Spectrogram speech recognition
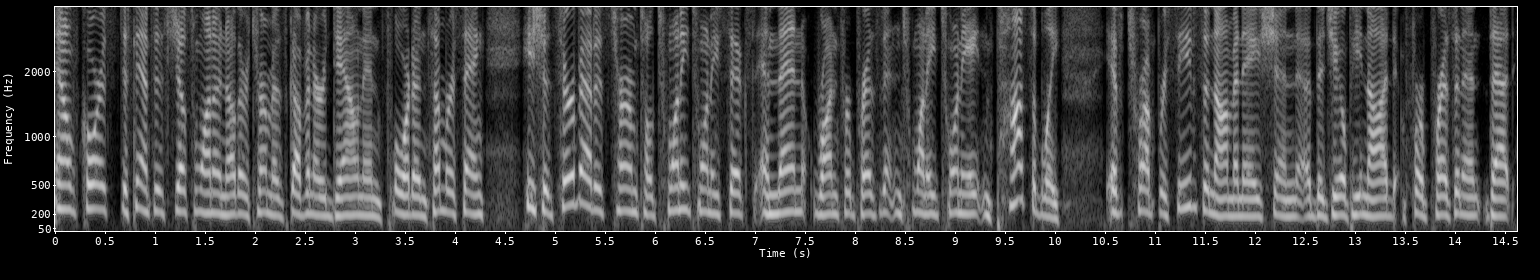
Now, of course, DeSantis just won another term as governor down in Florida, and some are saying he should serve out his term till 2026 and then run for president in 2028. And possibly, if Trump receives the nomination, uh, the GOP nod for president, that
